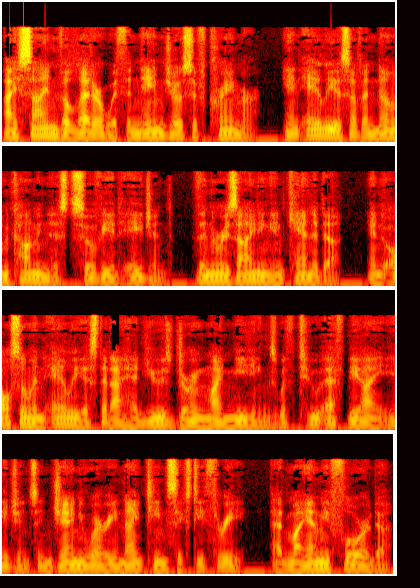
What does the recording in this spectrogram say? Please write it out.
I signed the letter with the name Joseph Kramer, an alias of a known communist Soviet agent, then residing in Canada, and also an alias that I had used during my meetings with two FBI agents in January 1963, at Miami, Florida,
